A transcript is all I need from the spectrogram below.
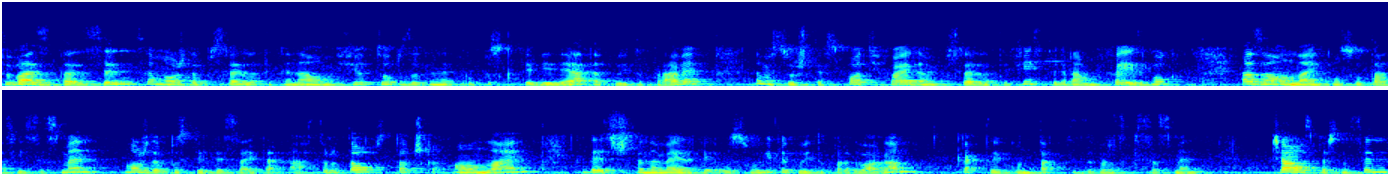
Това е за тази седмица. Може да последвате канала ми в YouTube, за да не пропускате видеята, които правя, да ме слушате в Spotify, да ме последвате в Instagram, в Facebook, а за онлайн консултации с мен може да посетите сайта astrotalks.online, където ще намерите услугите, които предлагам, както и контакти за връзки с мен. Чао! Успешна седмица!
